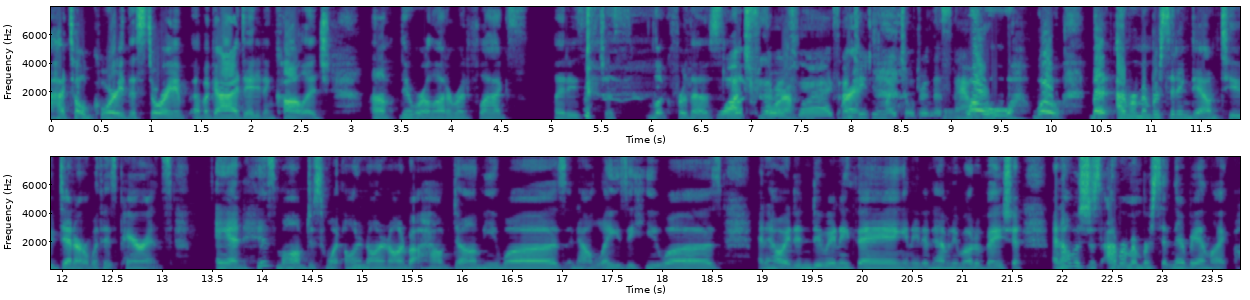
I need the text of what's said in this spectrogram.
i told corry this story of, of a guy i dated in college um, there were a lot of red flags ladies just look for those Watch Look for the red them. flags. I'm teaching my children this now. Whoa, whoa. But I remember sitting down to dinner with his parents, and his mom just went on and on and on about how dumb he was and how lazy he was and how he didn't do anything and he didn't have any motivation. And I was just, I remember sitting there being like, oh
